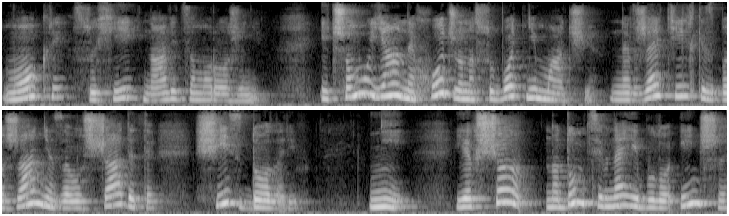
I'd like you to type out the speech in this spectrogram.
мокрі, сухі навіть заморожені. І чому я не ходжу на суботні матчі? Невже тільки з бажання заощадити 6 доларів? Ні. Якщо на думці в неї було інше,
